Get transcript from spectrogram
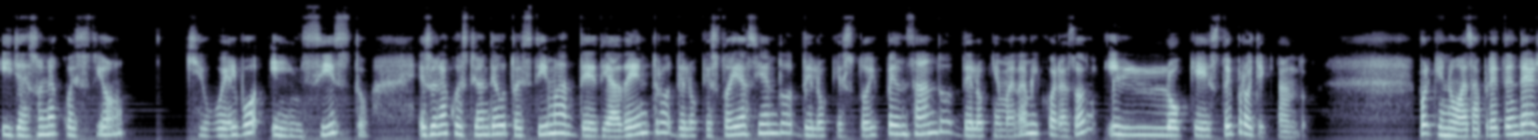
Y ya es una cuestión que vuelvo e insisto, es una cuestión de autoestima desde adentro, de lo que estoy haciendo, de lo que estoy pensando, de lo que emana mi corazón y lo que estoy proyectando. Porque no vas a pretender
